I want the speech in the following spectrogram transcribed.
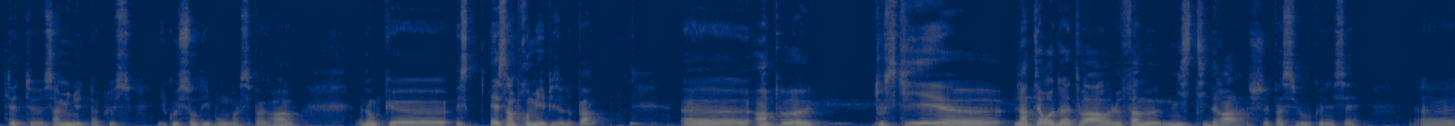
peut-être 5 minutes, pas plus. Du coup, ils se sont dit, bon, bah, c'est pas grave. Donc, euh, est-ce un premier épisode ou pas Euh, Un peu euh, tout ce qui est l'interrogatoire, le fameux Mystidra, je sais pas si vous connaissez.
